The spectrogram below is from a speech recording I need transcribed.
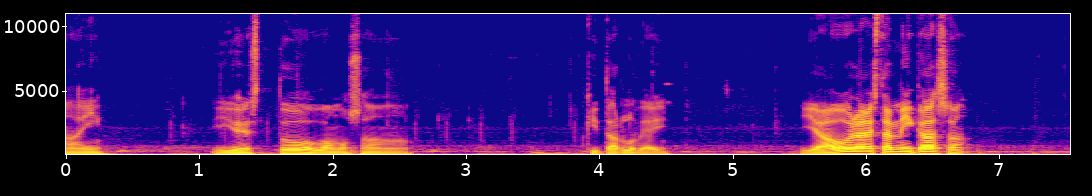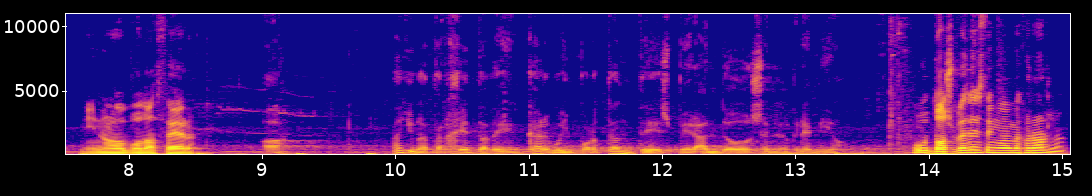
Ahí. Y esto vamos a quitarlo de ahí. Y ahora, esta es mi casa. Y no lo puedo hacer. Ah, hay una tarjeta de encargo importante esperándoos en el gremio. Uh, ¿dos veces tengo que mejorarla?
